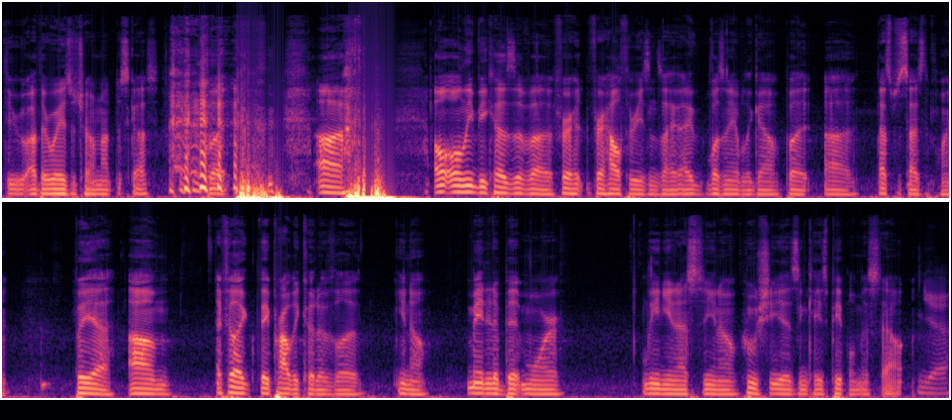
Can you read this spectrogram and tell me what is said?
through other ways, which I will not discuss. but uh, only because of uh for for health reasons, I, I wasn't able to go. But uh, that's besides the point. But yeah, um, I feel like they probably could have uh, you know made it a bit more lenient as to you know who she is in case people missed out. Yeah.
